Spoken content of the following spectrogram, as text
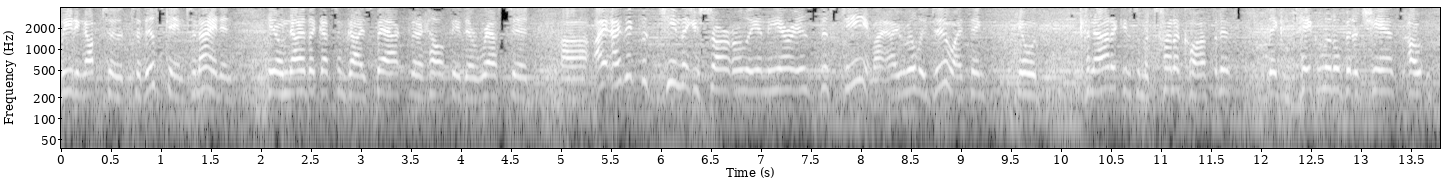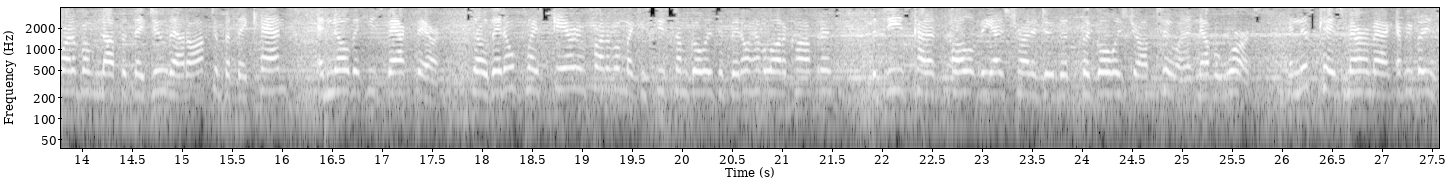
leading up to, to this game tonight, and you know now they've got some guys back, they're healthy, they're rested. Uh, I, I, think the team that you saw early in the year is this team. I, I really do. I think you know Cannata gives them a ton of confidence. They can take a little bit of chance out in front of him. Not that they do that often, but they can, and know that he's back there. So they don't play scared in front of him like you see some goalies. If they don't have a lot of confidence, the D's kind of all over the ice trying to do the, the goalie's job too, and it never works. In this case, Merrimack, everybody's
